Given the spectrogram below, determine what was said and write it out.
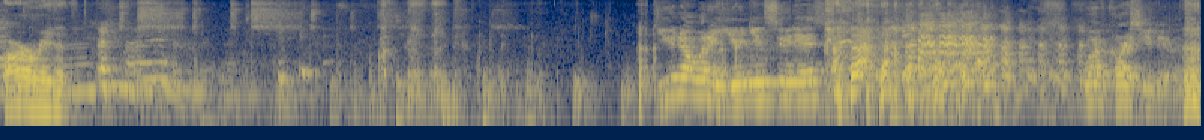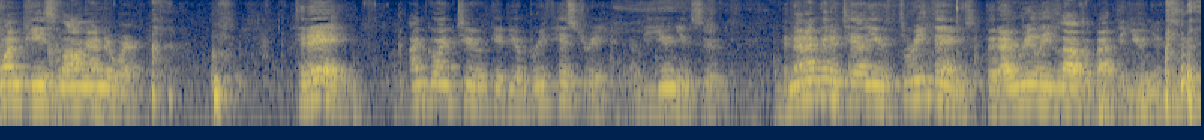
R rated. Do you know what a union suit is? well, of course you do. It's one piece long underwear. Today, I'm going to give you a brief history of the union suit. And then I'm going to tell you three things that I really love about the union suit.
